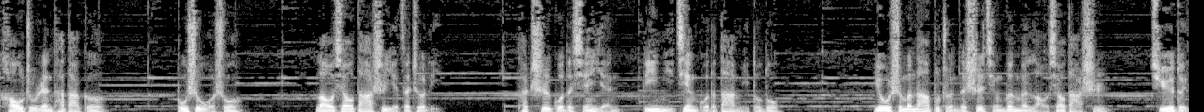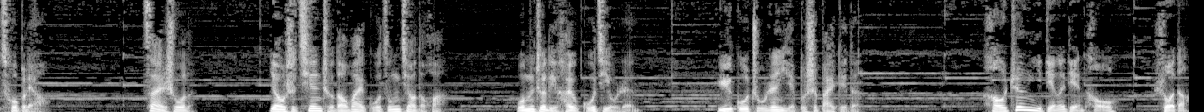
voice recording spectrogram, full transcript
郝主任他大哥，不是我说，老肖大师也在这里。他吃过的咸盐比你见过的大米都多。有什么拿不准的事情，问问老肖大师，绝对错不了。再说了，要是牵扯到外国宗教的话，我们这里还有国际友人，于国主任也不是白给的。郝正义点了点头，说道。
